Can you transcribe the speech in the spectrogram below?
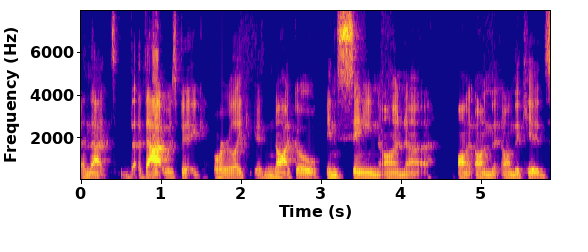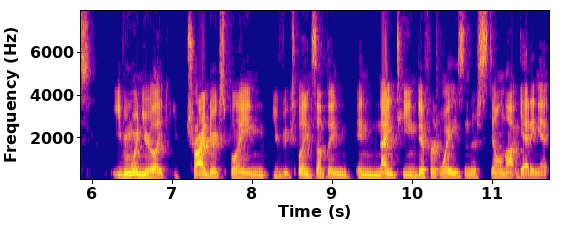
and that that, was big or like not go insane on uh on on the, on the kids. Even when you're like trying to explain you've explained something in 19 different ways and they're still not getting it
